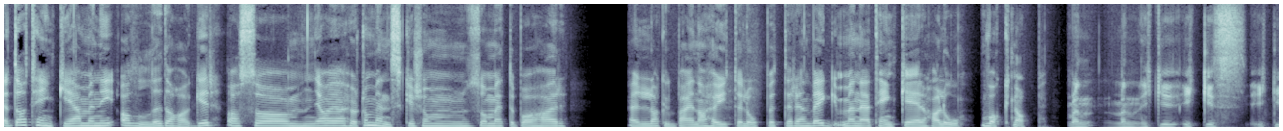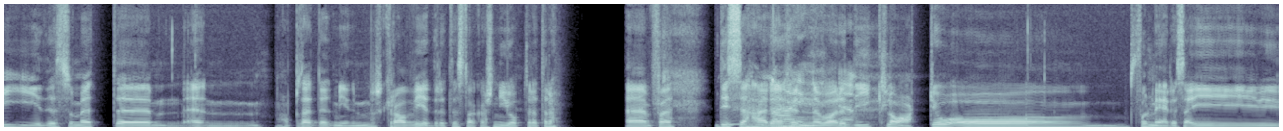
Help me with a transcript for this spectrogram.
Eh, Da tenker jeg, men i alle dager, altså, ja, jeg har hørt om mennesker som, som etterpå har eh, lagt beina høyt eller opp etter en vegg, men jeg tenker, hallo, våkne opp. Men, men ikke, ikke, ikke gi det som et, et, et minimumskrav videre til stakkars nye oppdrettere. Eh, for disse her Nei, hundene våre, ja. de klarte jo å formere seg i,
